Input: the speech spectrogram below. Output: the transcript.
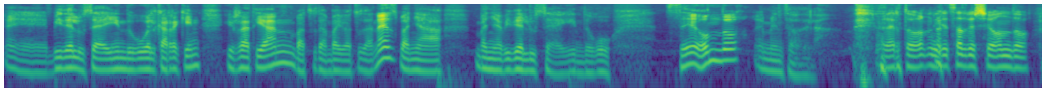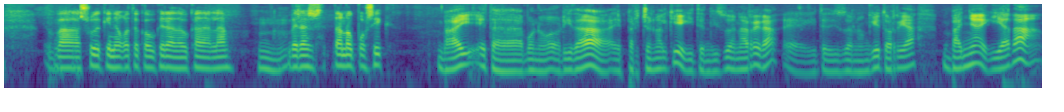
e, bide luzea egin dugu elkarrekin irratian, batzutan bai batzutan ez, baina baina bide luzea egin dugu. Ze ondo hemen zaudela. Ederto, niretzat beze ondo, ba, zuekin egoteko aukera daukadala. Mhm. Beraz, danok posik. Bai, eta bueno, hori da e, pertsonalki egiten dizuen harrera, e, egiten dizuen ongietorria, baina egia da,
